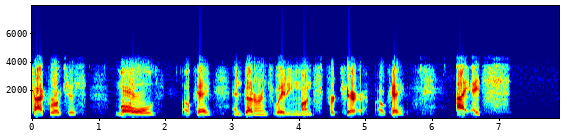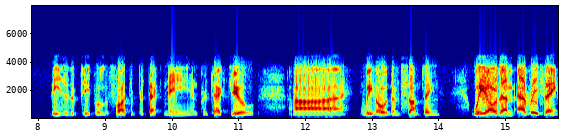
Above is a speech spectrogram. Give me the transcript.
Cockroaches, mold, okay, and veterans waiting months for care, okay. I it's these are the people that fought to protect me and protect you. Uh, we owe them something. We owe them everything.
